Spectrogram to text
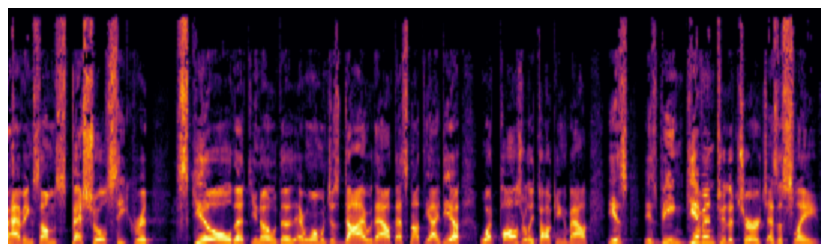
having some special secret skill that you know the, everyone would just die without. That's not the idea. What paul's really talking about is is being given to the church as a slave.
